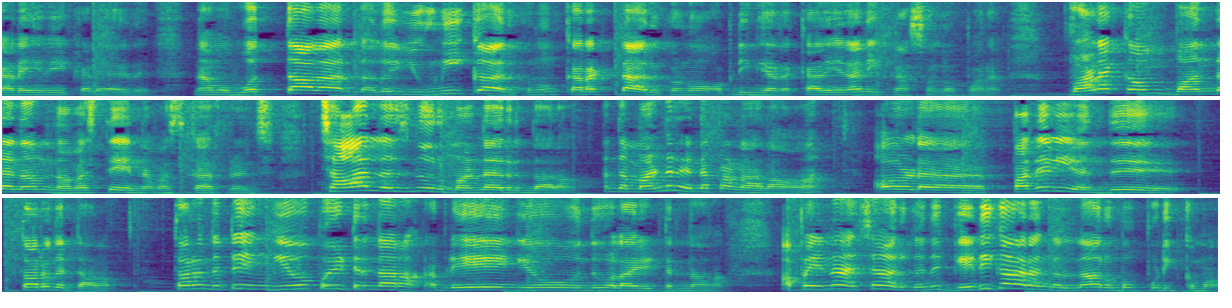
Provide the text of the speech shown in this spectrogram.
கிடையவே கிடையாது. நம்ம ஒத்தாளாக இருந்தாலும் யூனிக்காக இருக்கணும் கரெக்டாக இருக்கணும் அப்படிங்கிற கதையை தான் இன்னைக்கு நான் சொல்ல போகிறேன் வணக்கம் வந்தனம் நமஸ்தே நமஸ்கார் ஃப்ரெண்ட்ஸ் சார்லஸ்னு ஒரு மன்னர் இருந்தாராம். அந்த மன்னர் என்ன பண்ணாராம்? அவரோட பதவி வந்து திறந்துட்டாராம். திறந்துட்டு எங்கேயோ போயிட்டு இருந்தாராம் அப்படியே எங்கேயோ வந்து உலாவிட்டு இருந்தாராம் அப்போ என்ன ஆச்சா அவருக்கு வந்து கெடிகாரங்கள்லாம் ரொம்ப பிடிக்குமா?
